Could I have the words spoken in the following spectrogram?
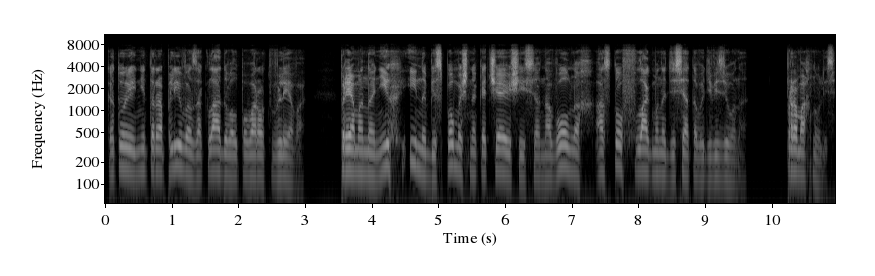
который неторопливо закладывал поворот влево. Прямо на них и на беспомощно качающийся на волнах остов флагмана 10-го дивизиона. Промахнулись.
